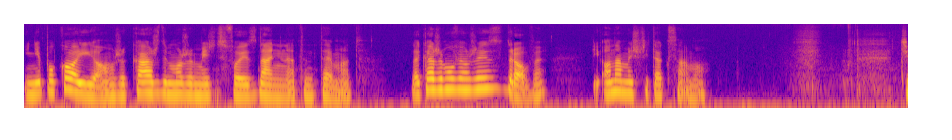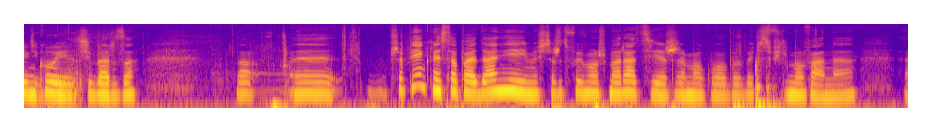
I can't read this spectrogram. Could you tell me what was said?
i niepokoi ją, że każdy może mieć swoje zdanie na ten temat. Lekarze mówią, że jest zdrowy i ona myśli tak samo. Dziękuję, Dziękuję. Ci bardzo. No, y, przepiękne jest to opowiadanie i myślę, że twój mąż ma rację, że mogłoby być sfilmowane. Y,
